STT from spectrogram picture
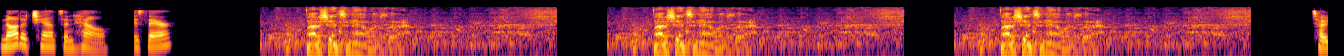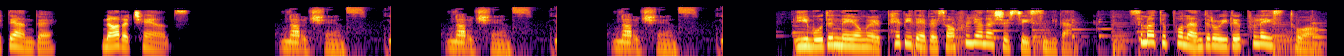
Not a chance in hell, is there? Not a chance in hell, is there? Not a chance in hell, is there? Not a chance in hell, is there? 절대 안 돼. Not a chance. Not a chance. Not a chance. Not a chance. 이 모든 내용을 패비랩에서 훈련하실 수 있습니다. 스마트폰 안드로이드 플레이 스토어,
